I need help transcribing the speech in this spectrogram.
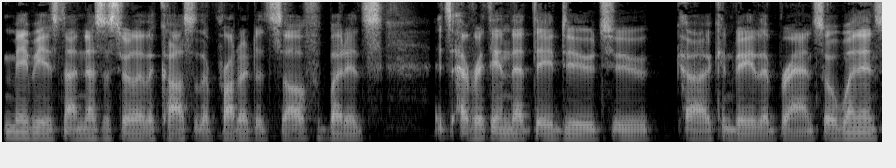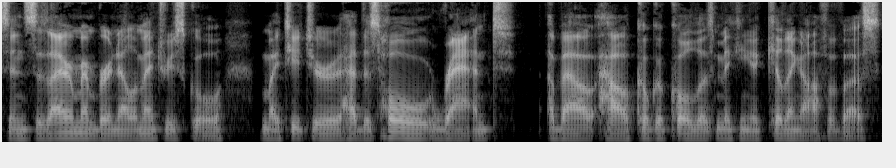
maybe it's not necessarily the cost of the product itself, but it's it's everything that they do to uh, convey the brand. So one instance is I remember in elementary school, my teacher had this whole rant about how Coca Cola is making a killing off of us,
